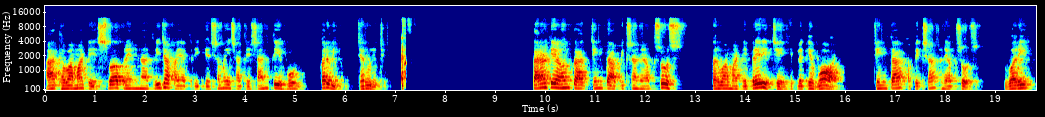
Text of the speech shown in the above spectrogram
આ થવા માટે સ્વપ્રેમના ત્રીજા પાયા તરીકે સમય સાથે શાંતિ હોવ કરવી જરૂરી છે. કારણ કે અહંકાર, ચિંતા અપેક્ષાને અફસોસ કરવા માટે પ્રેરિત છે એટલે કે વોર, ચિંતા, અપેક્ષા અને અફસોસ, વરી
